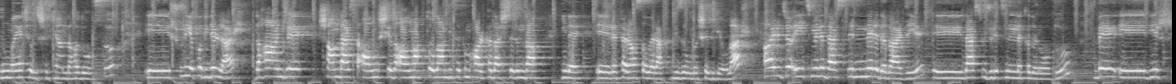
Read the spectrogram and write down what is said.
bulmaya çalışırken daha doğrusu e, şunu yapabilirler. Daha önce şan dersi almış ya da almakta olan bir takım arkadaşlarından yine e, referans alarak bize ulaşabiliyorlar. Ayrıca eğitmene derslerini nerede verdiği, e, ders ücretinin ne kadar olduğu ve e, bir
